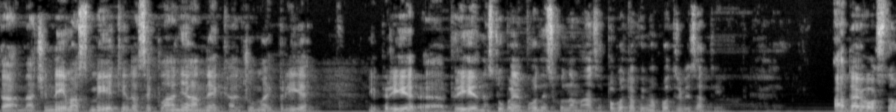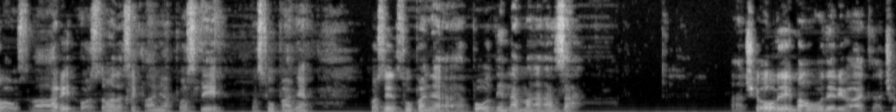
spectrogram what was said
da znači nema smetnje da se klanja neka džuma i prije i prije, prije nastupanja podneskog namaza, pogotovo ako ima potrebe za tim. A da je osnova u stvari, osnova da se klanja poslije nastupanja, poslije nastupanja podne namaza. Znači ovdje ima ovdje rivajet, znači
